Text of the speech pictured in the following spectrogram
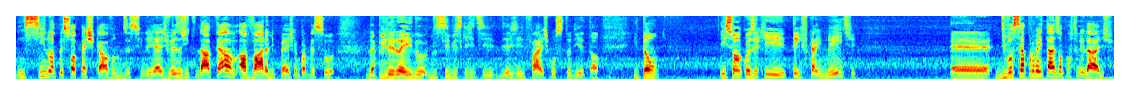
ensino a pessoa a pescar, vamos dizer assim. Né? E às vezes a gente dá até a, a vara de pesca para a pessoa, dependendo aí do, do serviço que a gente, a gente faz, consultoria e tal. Então, isso é uma coisa que tem que ficar em mente é, de você aproveitar as oportunidades.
